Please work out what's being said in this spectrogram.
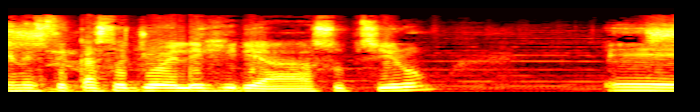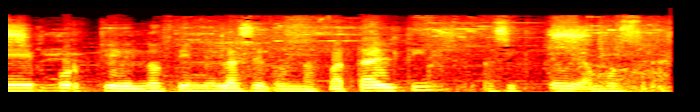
En este caso yo elegiría Sub-Zero eh, porque él no tiene la segunda fatality, así que te voy a mostrar.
